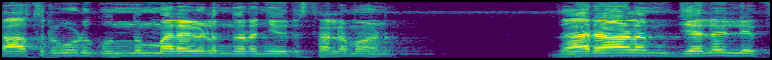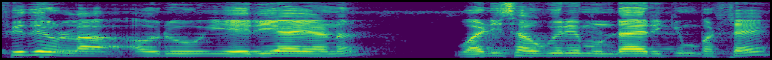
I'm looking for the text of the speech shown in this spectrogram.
കാസർഗോഡ് കുന്നും മലകളും നിറഞ്ഞ ഒരു സ്ഥലമാണ്. ധാരാളം ജലലഭ്യതയുള്ള ഒരു ഏരിയയാണ്. വഴി സൗകര്യം ഉണ്ടായിരിക്കും. പക്ഷേ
